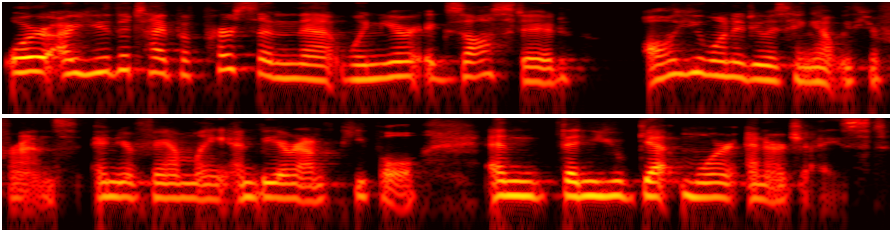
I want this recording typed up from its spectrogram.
Or are you the type of person that when you're exhausted, all you want to do is hang out with your friends and your family and be around people, and then you get more energized?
